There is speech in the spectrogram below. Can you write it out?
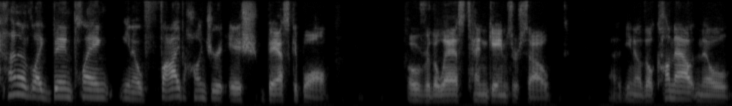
kind of like been playing, you know, 500 ish basketball over the last 10 games or so. Uh, you know, they'll come out and they'll,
